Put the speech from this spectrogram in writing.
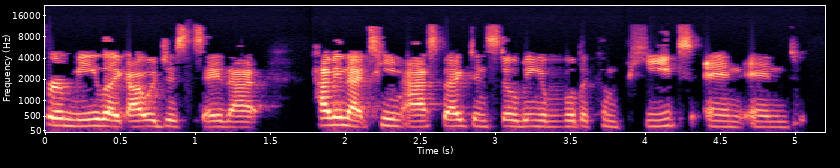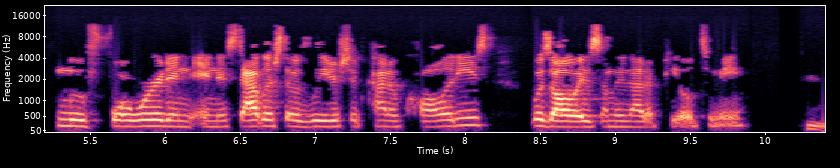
for me, like I would just say that having that team aspect and still being able to compete and, and move forward and, and establish those leadership kind of qualities was always something that appealed to me. Hmm.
